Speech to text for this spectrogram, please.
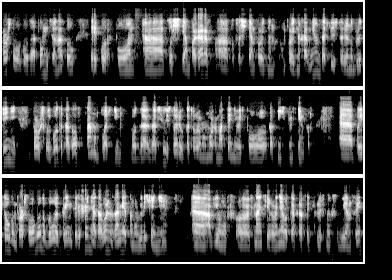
прошлого года, а помните, у нас был рекорд по э, площадям пожаров, э, по площадям пройденным, пройденных огнем. За всю историю наблюдений прошлый год оказался самым плохим. Вот за, за всю историю, которую мы можем оценивать по космическим снимкам. По итогам прошлого года было принято решение о довольно заметном увеличении объемов финансирования вот как раз этих лесных субвенций.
